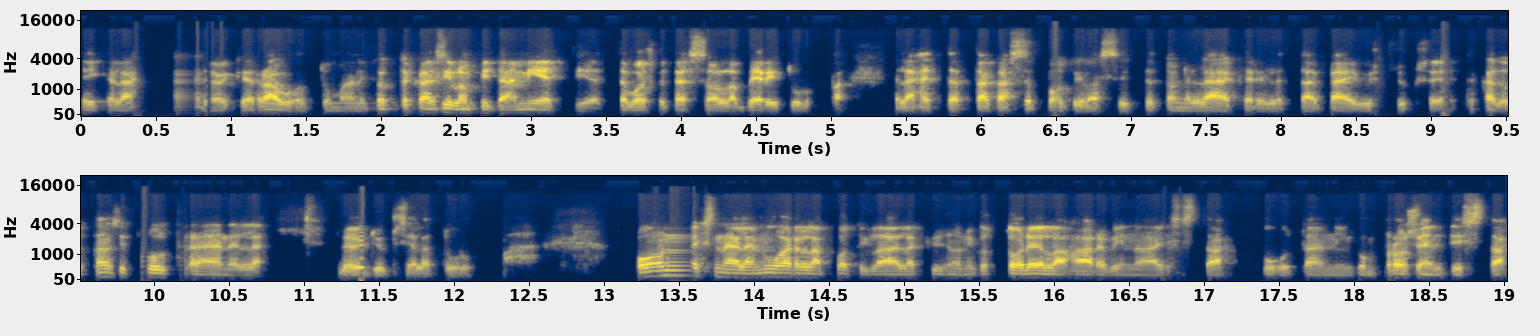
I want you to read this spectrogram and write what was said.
eikä lähde oikein rauhoittumaan, niin totta kai silloin pitää miettiä, että voisiko tässä olla veritulppa ja lähettää takaisin se potilas sitten tuonne lääkärille tai päivystykseen, että katsotaan sitten ultraäänellä, löytyykö siellä tulppaa. Onneksi näillä nuorilla potilailla kyllä on niin todella harvinaista, puhutaan niin prosentista,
